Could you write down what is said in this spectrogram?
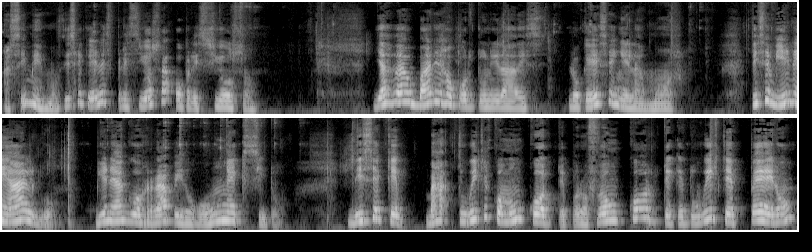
Así mismo, dice que eres preciosa o precioso. Ya has dado varias oportunidades lo que es en el amor. Dice, viene algo, viene algo rápido, con un éxito. Dice que tuviste como un corte, pero fue un corte que tuviste, pero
